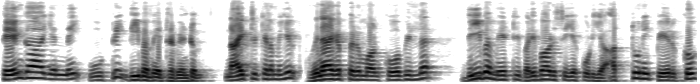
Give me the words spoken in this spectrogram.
தேங்காய் எண்ணெய் ஊற்றி தீபம் ஏற்ற வேண்டும். ஞாயிற்றுக்கிழமையில் விநாயகப் பெருமான் கோவிலில் தீபமேற்றி வழிபாடு செய்யக்கூடிய அத்துணை பேருக்கும்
